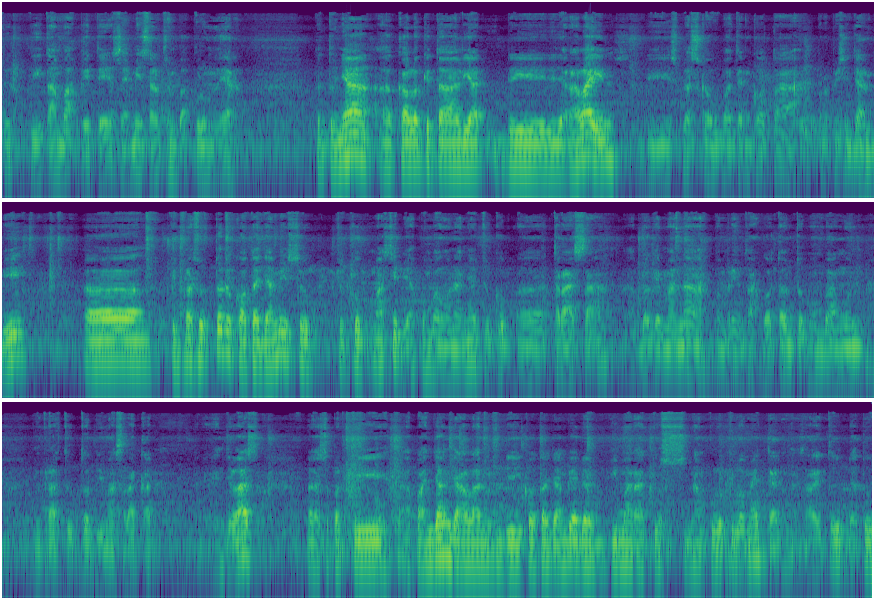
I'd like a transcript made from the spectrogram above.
Itu ditambah PT SME 140 miliar. Tentunya uh, kalau kita lihat di, di daerah lain di 11 kabupaten kota provinsi Jambi uh, infrastruktur kota Jambi cukup masif ya pembangunannya cukup uh, terasa uh, bagaimana pemerintah kota untuk membangun infrastruktur di masyarakat. Yang jelas uh, seperti uh, panjang jalan di kota Jambi ada 560 km nah, saat itu itu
